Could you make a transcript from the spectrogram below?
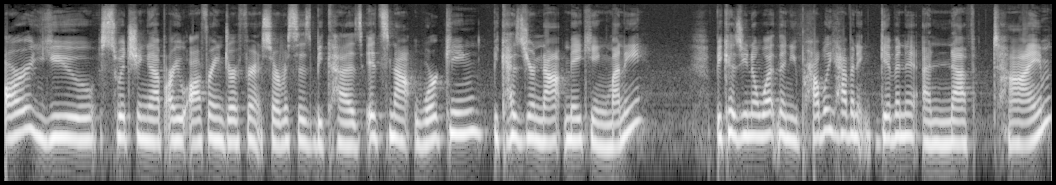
are you switching up? Are you offering different services because it's not working, because you're not making money? Because you know what? Then you probably haven't given it enough time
